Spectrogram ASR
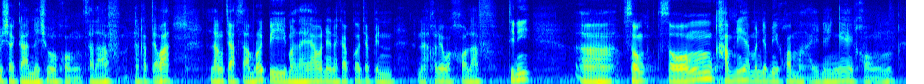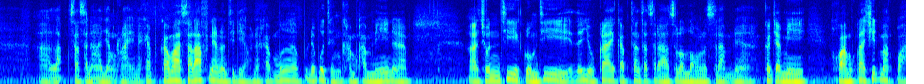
วิชาการในช่วงของซาลาฟนะครับแต่ว่า หลังจาก 300 ปีมาแล้วเนี่ยนะครับก็จะเป็นนะเขาเรียกว่าคอลาฟทีนี้อ่าสองสองคำนี้มันจะมีความหมายในแง่ของอหลักศาสนาอย่างไรนะครับคำว่าซาลาฟแน่นอนทีเดียวนะครับ เมื่อได้พูดถึงคำคำนี้นะครับชนที่กลุ่มที่ได้อยู่ใกล้กับท่านศาสดาสลลลองอัลสลัมเนี่ยก็จะมีความใกล้ชิดมากกว่า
